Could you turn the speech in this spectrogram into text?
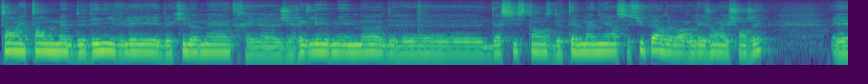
tant et tant de mètres de dénivelé, de kilomètres, et j'ai réglé mes modes d'assistance de telle manière. C'est super de voir les gens échanger. Et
